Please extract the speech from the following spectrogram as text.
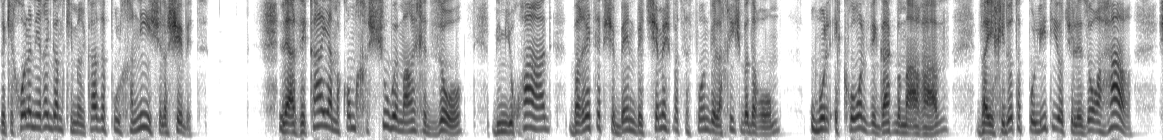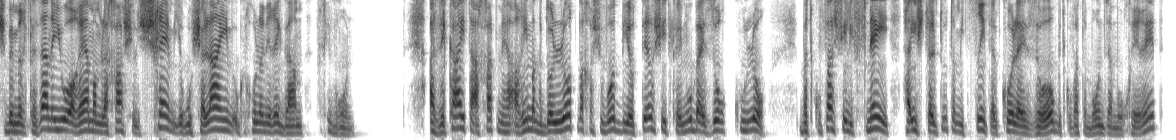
וככל הנראה גם כמרכז הפולחני של השבט. לאזעקה היה מקום חשוב במערכת זו, במיוחד ברצף שבין בית שמש בצפון ולכיש בדרום, ומול עקרון וגת במערב, והיחידות הפוליטיות של אזור ההר, שבמרכזן היו ערי הממלכה של שכם, ירושלים וככל הנראה גם חברון. אזעקה הייתה אחת מהערים הגדולות והחשובות ביותר שהתקיימו באזור כולו, בתקופה שלפני ההשתלטות המצרית על כל האזור, בתקופת הברונזה המאוחרת,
